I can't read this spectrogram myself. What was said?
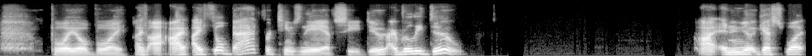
boy, oh boy, I, I I feel bad for teams in the AFC, dude. I really do. I and you know, guess what?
